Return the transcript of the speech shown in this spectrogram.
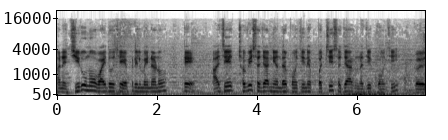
અને જીરુનો વાયદો છે એપ્રિલ મહિનાનો. તે આજે છવ્વીસ હજારની અંદર પહોંચીને પચીસ હજાર નજીક પહોંચી ગયો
